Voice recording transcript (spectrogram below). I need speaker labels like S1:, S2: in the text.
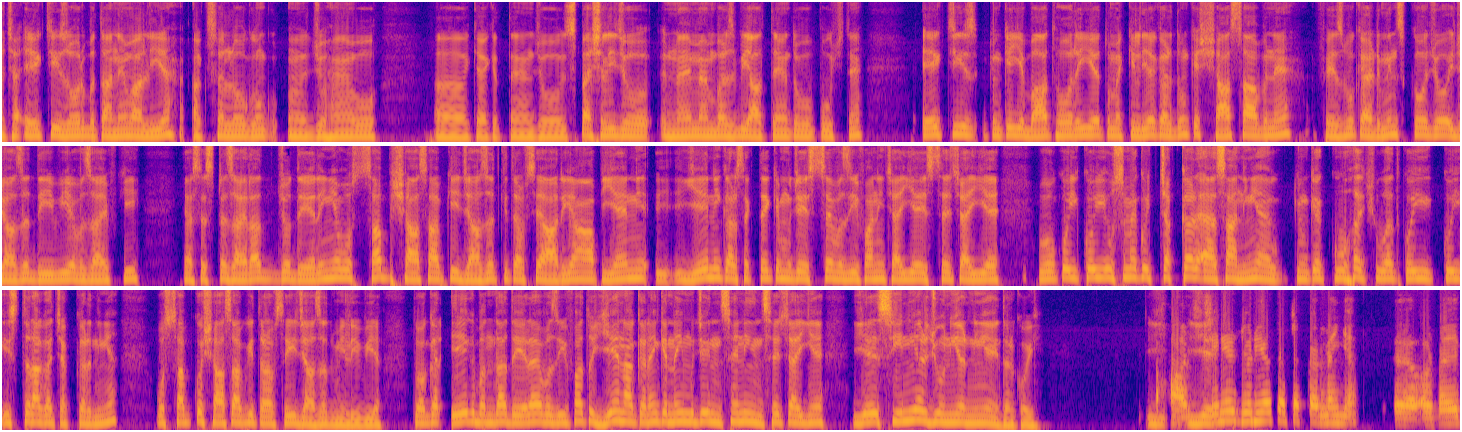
S1: अच्छा एक चीज़ और बताने वाली है। अक्सर लोगों को जो हैं वो आ, क्या कहते हैं जो स्पेशली जो नए मेंबर्स भी आते हैं तो वो पूछते हैं। एक चीज़ क्योंकि ये बात हो रही है तो मैं क्लियर कर दूँ कि शाह साहब ने फेसबुक एडमिनस को जो इजाज़त दी हुई है वज़ाइफ की या सिस्टर ज़ायरा जो दे रही हैं वो सब शाह साहब की इजाज़त की तरफ़ से आ रही हैं। आप ये नहीं ये नहीं कर सकते कि मुझे इससे वजीफ़ा नहीं चाहिए इससे चाहिए। वो कोई कोई उसमें कोई चक्कर ऐसा नहीं है क्योंकि कुहत शुहत कोई कोई इस तरह का चक्कर नहीं है। वो सबको शाह साहब की तरफ़ से इजाज़त मिली हुई है। तो अगर एक बंदा दे रहा है वजीफ़ा तो ये ना करें कि नहीं मुझे इनसे नहीं इनसे चाहिए। ये सीनियर जूनियर नहीं है इधर कोई।
S2: हाँ, ये सीनियर जूनियर का चक्कर नहीं है। और मैं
